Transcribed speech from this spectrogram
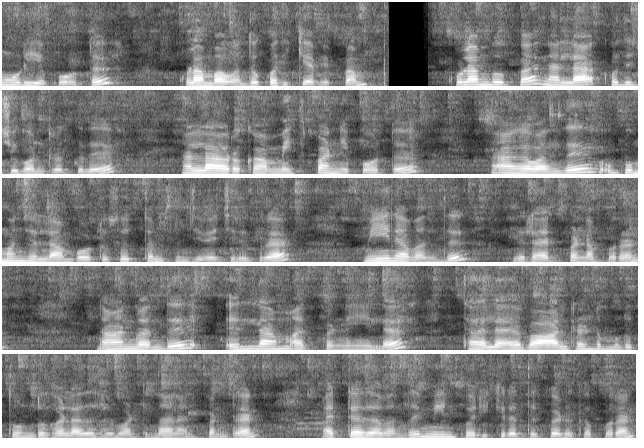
மூடியை போட்டு குழம்பை வந்து கொதிக்க வைப்பேன். குழம்பு இப்போ நல்லா கொதிச்சு கொண்டிருக்குது. நல்லா ஒருக்கா மிக்ஸ் பண்ணி போட்டு நாங்கள் வந்து உப்பு மஞ்சள்லாம் போட்டு சுத்தம் செஞ்சு வச்சுருக்கிற மீனை வந்து இதில் ஆட் பண்ண போகிறேன் நான் வந்து எல்லாம் ஆட் பண்ணையில் தலை வால் ரெண்டு மூணு துண்டுகள் அதுகள் மட்டும்தான் ஆட் பண்ணுறேன் மற்றதை வந்து மீன் பொரிக்கிறதுக்கு எடுக்க போகிறேன்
